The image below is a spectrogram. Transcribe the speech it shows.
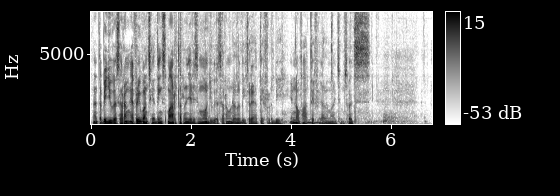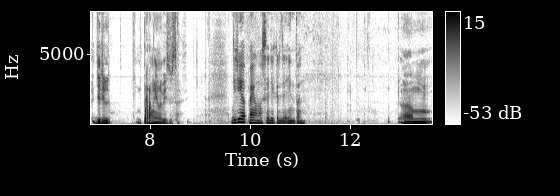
nah tapi juga sekarang everyone's getting smarter. Jadi semua juga sekarang udah lebih kreatif lebih inovatif segala macam. So it's jadi perangnya lebih susah sih. Jadi apa yang mesti dikerjain Ton? Em,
